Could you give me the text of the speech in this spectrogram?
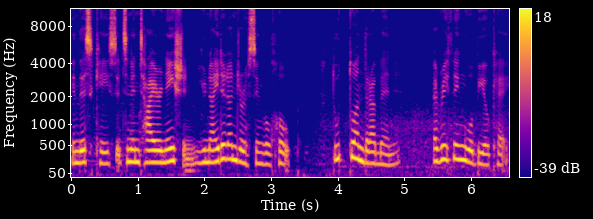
In this case, it's an entire nation united under a single hope. Tutto andrà bene. Everything will be okay.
